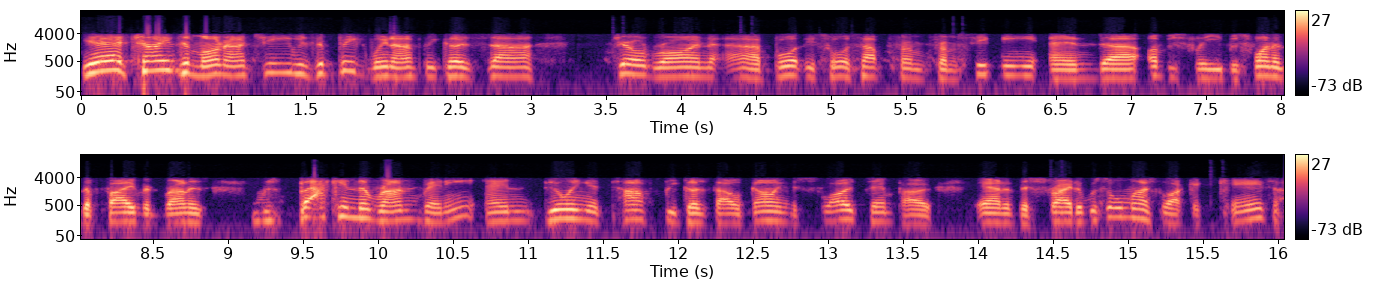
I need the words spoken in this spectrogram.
Yeah, Chains of Monarch, he was a big winner because uh, Gerald Ryan uh, brought this horse up from, from Sydney, and uh, obviously he was one of the favoured runners. He was back in the run, Benny, and doing it tough because they were going a slow tempo out of the straight. It was almost like a canter.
